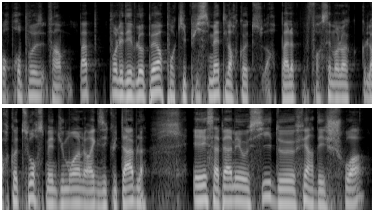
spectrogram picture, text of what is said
pour proposer, enfin pas pour les développeurs pour qu'ils puissent mettre leur code, alors pas forcément leur, code source, mais du moins leur exécutable. Et ça permet aussi de faire des choix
